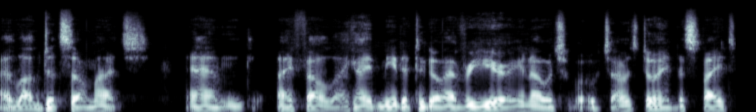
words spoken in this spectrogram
I loved it so much. And I felt like I needed to go every year, you know, which, which I was doing despite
